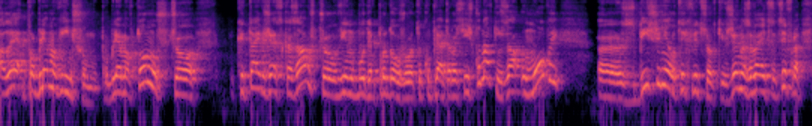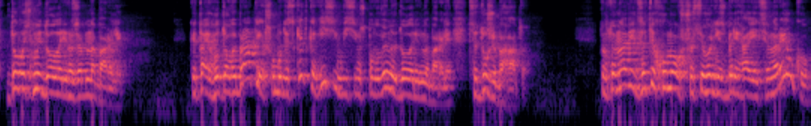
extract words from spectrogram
Але проблема в іншому. Проблема в тому, що Китай вже сказав, що він буде продовжувати купляти російську нафту за умови е, збільшення отих відсотків. Вже називається цифра до 8 доларів на барелі. Китай готовий брати, якщо буде скидка 8-8,5 доларів на барелі. Це дуже багато. Тобто навіть за тих умов, що сьогодні зберігається на ринку,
